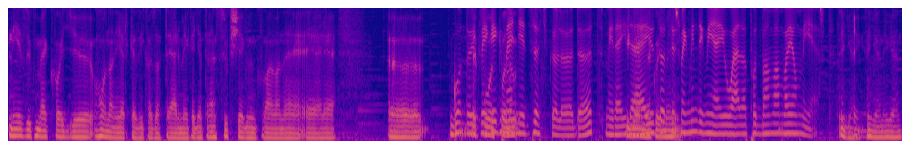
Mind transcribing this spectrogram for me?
nézzük meg, hogy honnan érkezik az a termék, egyáltalán szükségünk van erre. Ö, Gondoljuk De végig, például... mennyit zögykölődött, mire ide igen, eljutott, meg, és még mindig milyen jó állapotban van, vajon miért? Igen, igen, igen. igen.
